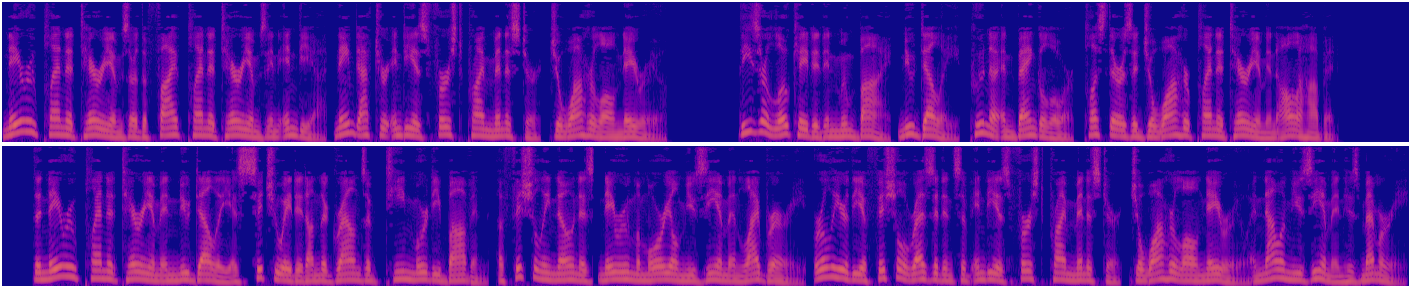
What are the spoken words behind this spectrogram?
Nehru Planetariums are the five planetariums in India, named after India's first Prime Minister, Jawaharlal Nehru. These are located in Mumbai, New Delhi, Pune and Bangalore, plus there is a Jawahar Planetarium in Allahabad. The Nehru Planetarium in New Delhi is situated on the grounds of Teen Murti Bhavan, officially known as Nehru Memorial Museum and Library, earlier the official residence of India's first Prime Minister, Jawaharlal Nehru and now a museum in his memory.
